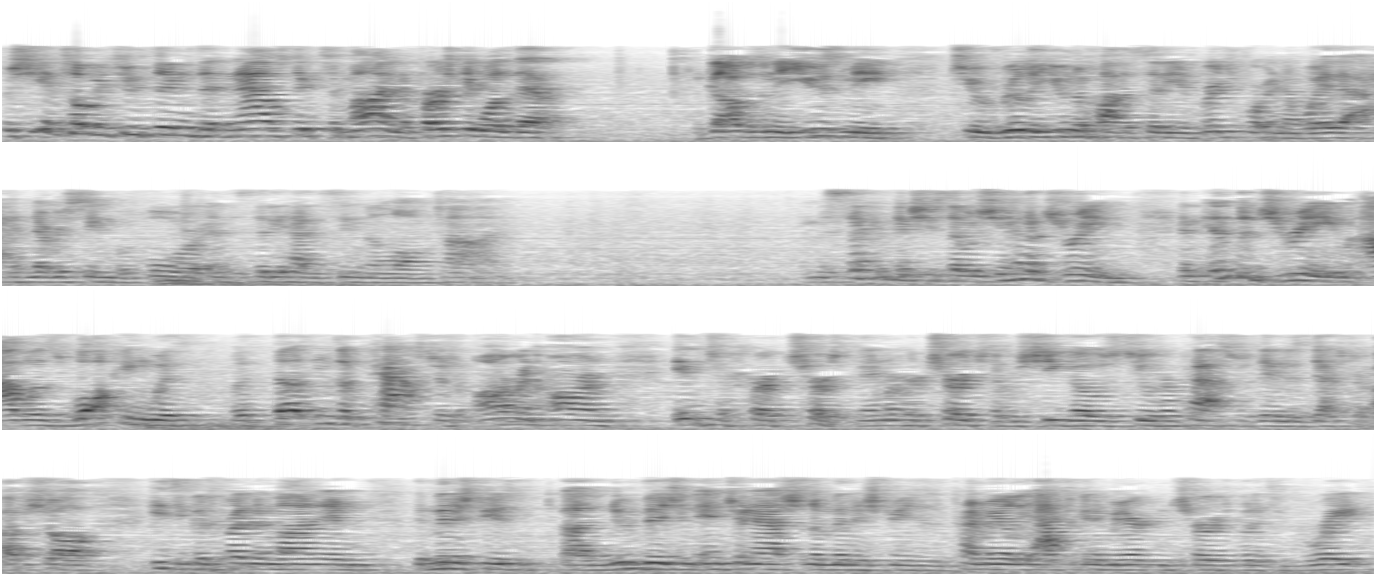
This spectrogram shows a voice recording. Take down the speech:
But she had told me two things that now stick to mind. The first thing was that God was going to use me to really unify the city of Bridgeport in a way that I had never seen before and the city hadn't seen in a long time. And the second thing she said was she had a dream. And in the dream, I was walking with, with dozens of pastors arm in arm into her church. The name of her church that she goes to, her pastor's name is Dexter Upshaw. He's a good friend of mine. And the ministry is uh, New Vision International Ministries. It's primarily African American church, but it's a great,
